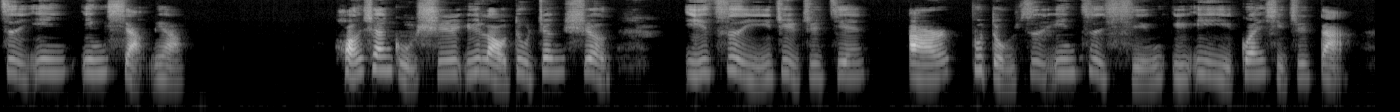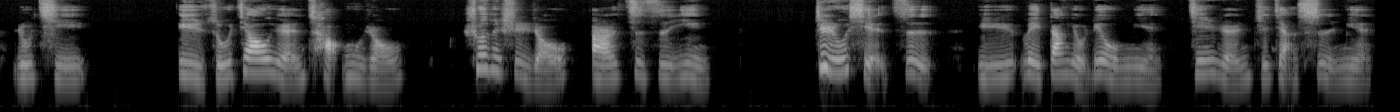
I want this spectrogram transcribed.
字音应响亮。黄山古诗与老杜争胜，一字一句之间，而不懂字音字形与意义关系之大，如其。雨足胶原草木柔，说的是柔，而字字硬。至如写字，余未当有六面，今人只讲四面，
